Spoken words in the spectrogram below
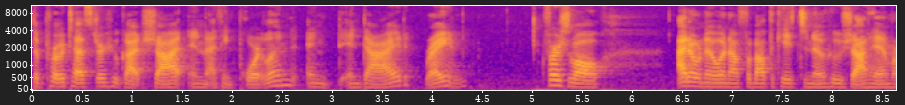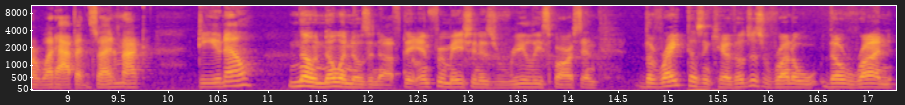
the protester who got shot in I think Portland and and died. Right. First of all, I don't know enough about the case to know who shot him or what happened. So I'm not. Do you know? No, no one knows enough. The information is really sparse, and the right doesn't care. They'll just run. A, they'll run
